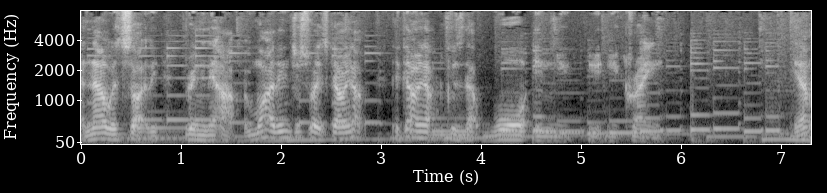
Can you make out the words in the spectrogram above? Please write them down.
and now we're slightly bringing it up. And why are the interest rates going up? They're going up because of that war in U- U- Ukraine. Yeah,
